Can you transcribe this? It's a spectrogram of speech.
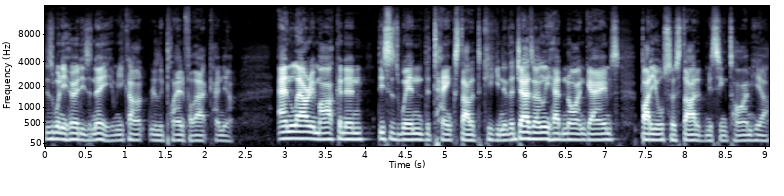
This is when he hurt his knee. I mean, you can't really plan for that, can you? And Lauri Markkanen, this is when the tank started to kick in. The Jazz only had nine games, but he also started missing time here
